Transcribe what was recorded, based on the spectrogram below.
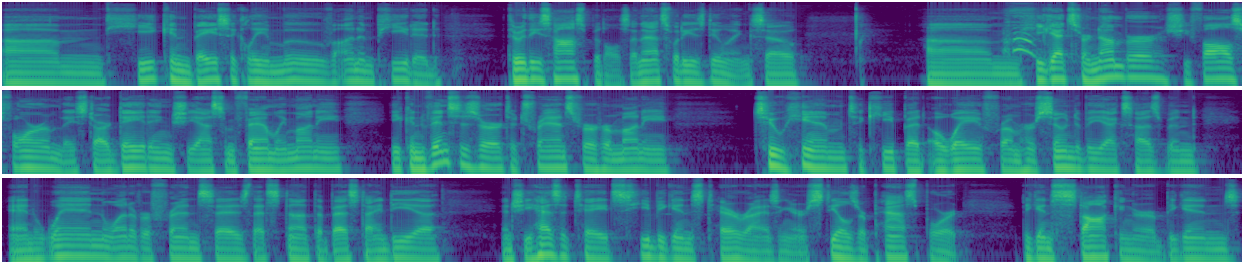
um, he can basically move unimpeded through these hospitals, and that's what he's doing. So. Um, he gets her number. She falls for him. They start dating. She has some family money. He convinces her to transfer her money to him to keep it away from her soon to be ex husband. And when one of her friends says that's not the best idea and she hesitates, he begins terrorizing her, steals her passport, begins stalking her, begins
